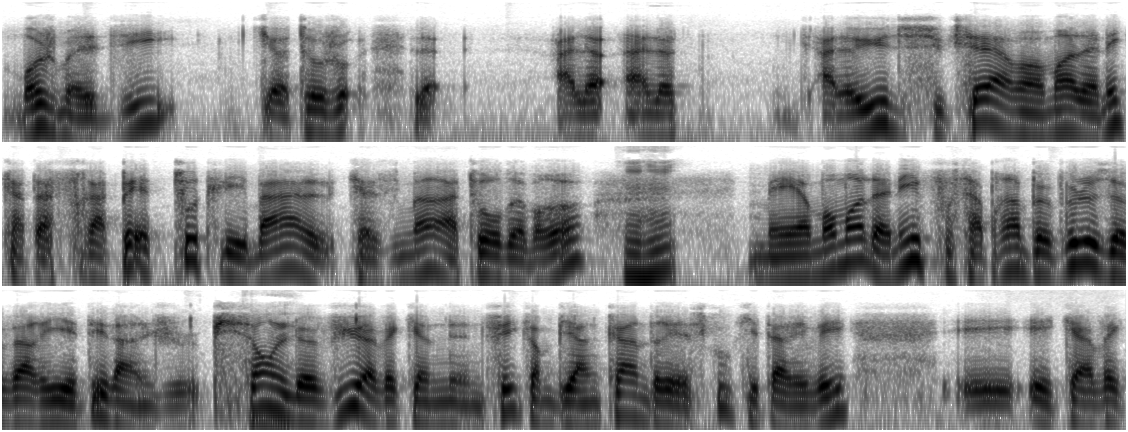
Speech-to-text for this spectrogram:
moi, je me dis qu'il y a toujours elle a, elle a elle a eu du succès à un moment donné quand elle frappait toutes les balles quasiment à tour de bras. Mm-hmm. Mais à un moment donné, il faut ça prend un peu plus de variété dans le jeu. Puis ça, on l'a vu avec une, fille comme Bianca Andreescu qui est arrivée et, qui, avait,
